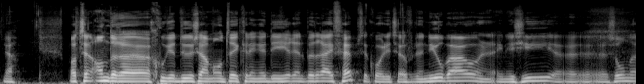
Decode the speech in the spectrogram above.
Ja. Wat zijn andere goede duurzame ontwikkelingen die je hier in het bedrijf hebt? Ik hoorde iets over de nieuwbouw, energie, uh, zonne,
